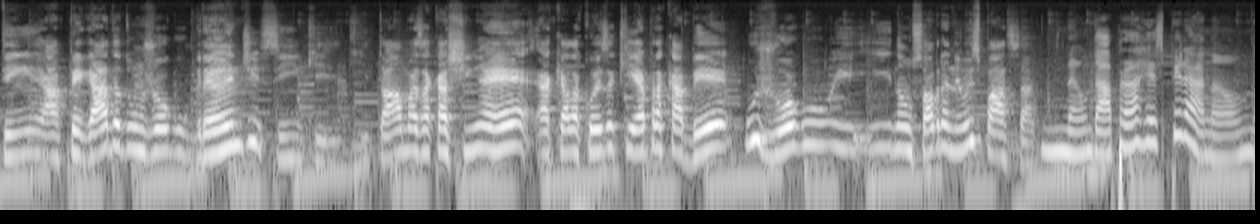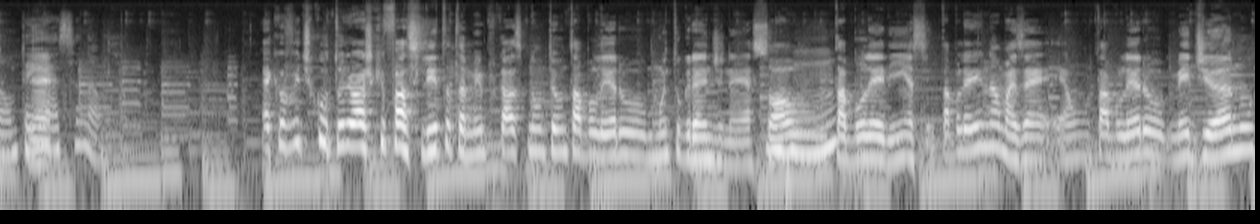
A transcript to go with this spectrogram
Tem a pegada de um jogo grande, sim, que, que tal, mas a caixinha é aquela coisa que é para caber o jogo e, e, não sobra nenhum espaço, sabe? Não dá para respirar, não. Não tem é. essa, não. É que o viticultura eu acho que facilita também por causa que não tem um tabuleiro muito grande, né? É só uhum. um tabuleirinho assim. Tabuleirinho não, mas é, é um tabuleiro mediano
